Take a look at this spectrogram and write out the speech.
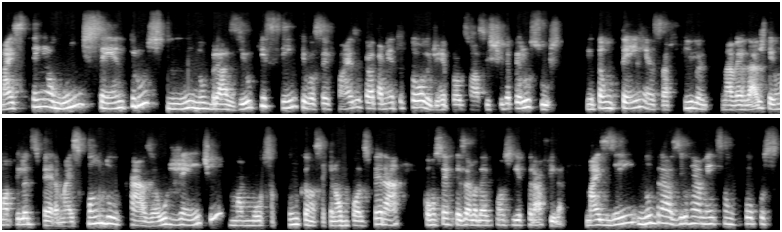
Mas tem alguns centros no Brasil que sim, que você faz o tratamento todo de reprodução assistida pelo SUS. Então, tem essa fila, na verdade, tem uma fila de espera, mas quando o caso é urgente, uma moça com câncer que não pode esperar, com certeza ela deve conseguir furar a fila. Mas em, no Brasil, realmente são poucos,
